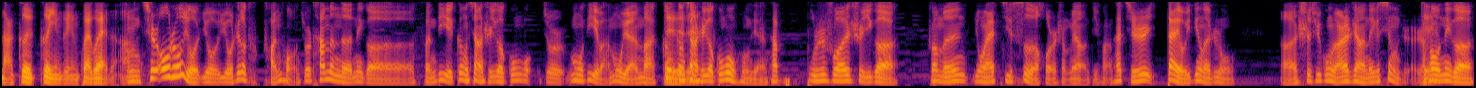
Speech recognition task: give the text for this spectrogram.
哪儿膈膈应膈应、怪怪的啊。嗯，其实欧洲有有有这个传统，就是他们的那个坟地更像是一个公共，就是墓地吧、墓园吧，更更像是一个公共空间。它不是说是一个专门用来祭祀或者什么样的地方，它其实带有一定的这种呃市区公园的这样的一个性质。然后那个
